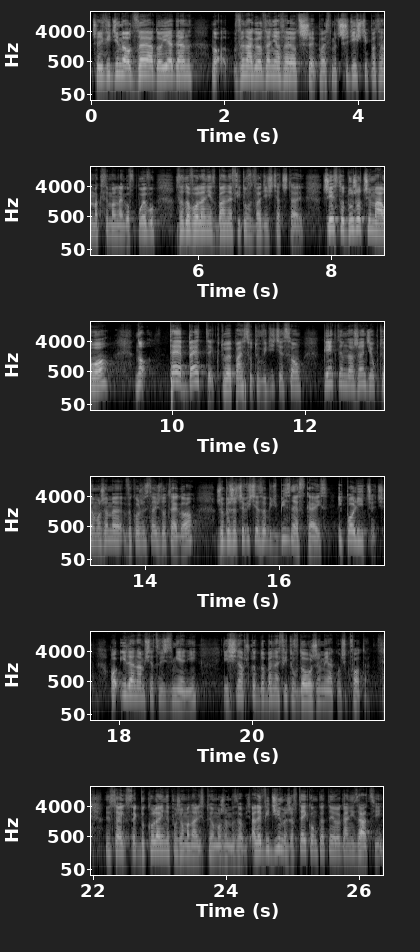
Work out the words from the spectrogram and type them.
Czyli widzimy od 0 do 1 no, wynagrodzenia 0,3, powiedzmy 30% maksymalnego wpływu, zadowolenie z benefitów 24. Czy jest to dużo, czy mało? No, te bety, które Państwo tu widzicie, są pięknym narzędziem, które możemy wykorzystać do tego, żeby rzeczywiście zrobić business case i policzyć, o ile nam się coś zmieni. jeśli na przykład do benefitów dołożymy jakąś kwotę. Więc to jest jakby kolejny poziom analiz, który możemy zrobić. Ale widzimy, że w tej konkretnej organizacji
